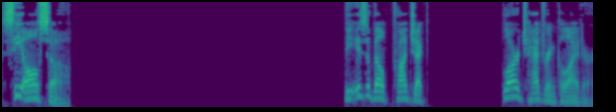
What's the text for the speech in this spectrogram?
See also the ISABELLE Project Large Hadron Collider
